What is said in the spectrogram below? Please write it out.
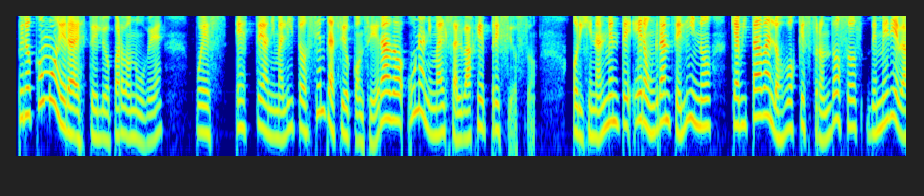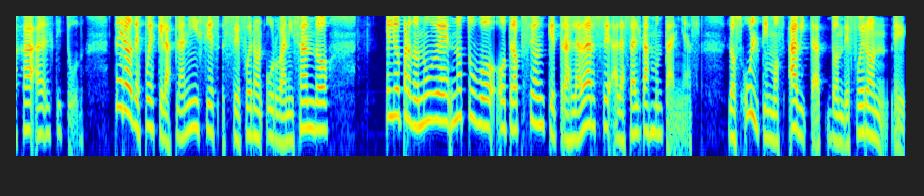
Pero ¿cómo era este leopardo nube? Pues este animalito siempre ha sido considerado un animal salvaje precioso. Originalmente era un gran felino que habitaba en los bosques frondosos de media y baja altitud, pero después que las planicies se fueron urbanizando, el leopardo nube no tuvo otra opción que trasladarse a las altas montañas. Los últimos hábitats donde fueron eh,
